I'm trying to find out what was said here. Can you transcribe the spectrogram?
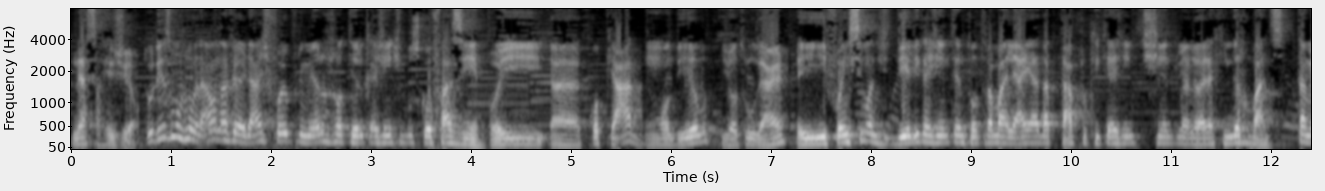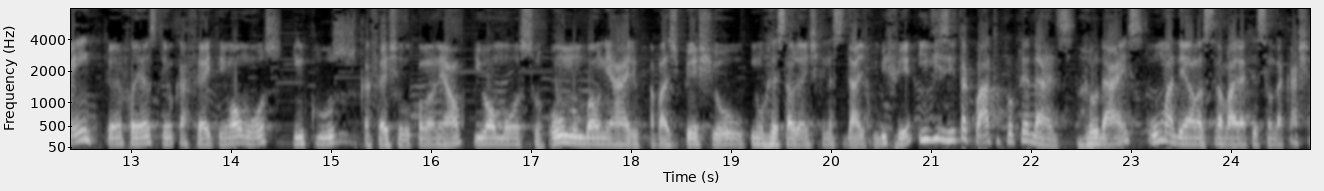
nessa região? Turismo rural, na verdade, foi o primeiro roteiro que a gente buscou fazer. Foi ah, copiado um modelo de outro lugar e foi em cima de- dele que a gente tentou trabalhar e adaptar para o que, que a gente tinha de melhor aqui em Derrubados. Também, como eu falei antes, tem o café e tem o almoço, inclusos, o café estilo colonial e o almoço ou num balneário à base de peixe ou num restaurante aqui na cidade com buffet e visita quatro propriedades rurais. Uma delas trabalha a questão da cachaça,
